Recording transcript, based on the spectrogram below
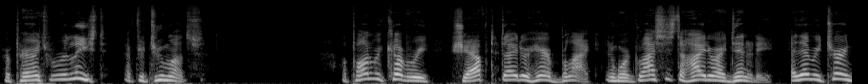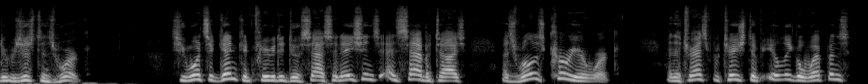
Her parents were released after two months. Upon recovery, Schaft dyed her hair black and wore glasses to hide her identity, and then returned to resistance work. She once again contributed to assassinations and sabotage, as well as courier work, and the transportation of illegal weapons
